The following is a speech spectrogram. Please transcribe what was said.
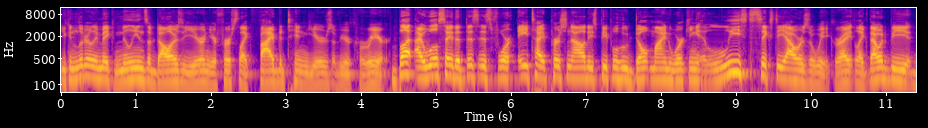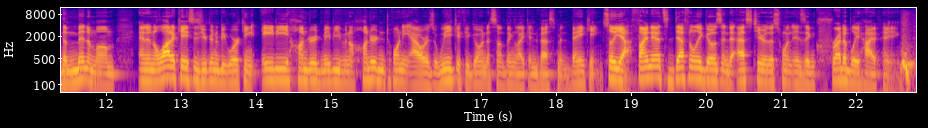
you can literally make millions of dollars a year in your first like five to 10 years of your career. But I will say that this is for A-type personalities, people who don't mind working at least 60 hours a week, right? Like that would be the minimum and in a lot of cases, you're gonna be working 80, 100, maybe even 120 hours a week if you go into something like investment banking. So yeah, finance definitely goes into S tier. This one is incredibly high paying.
